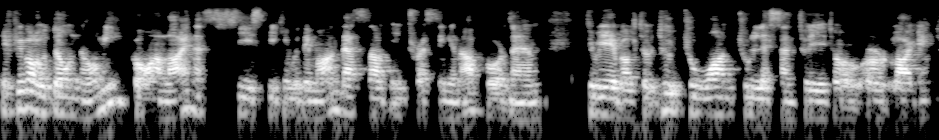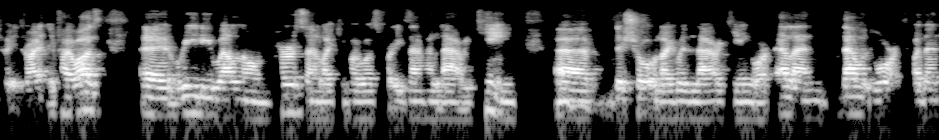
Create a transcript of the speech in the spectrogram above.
if people who don't know me go online and see speaking with Iman, that's not interesting enough for them to be able to to, to want to listen to it or, or log into it, right? If I was a really well-known person, like if I was, for example, Larry King, uh, the show like with Larry King or Ellen, that would work. But then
